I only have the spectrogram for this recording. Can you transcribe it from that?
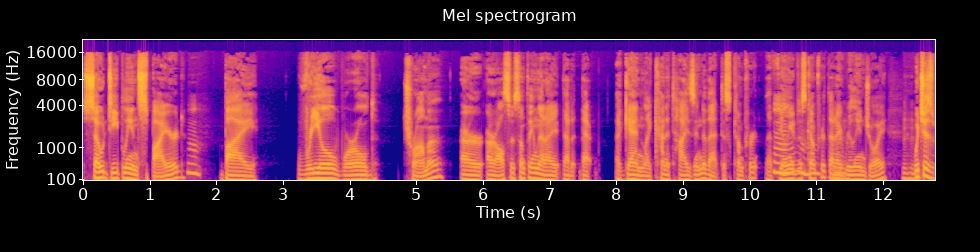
so deeply inspired Hmm. by real world trauma are are also something that I that that again like kind of ties into that discomfort, that feeling of Mhm. discomfort that I Mhm. really enjoy. Mhm. Which is,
